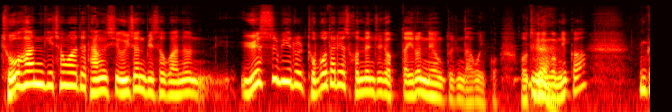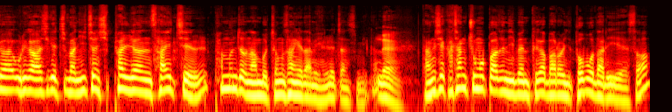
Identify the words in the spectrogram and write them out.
조한기 청와대 당시 의전 비서관은 USB를 도보다리에서 건넨 적이 없다 이런 내용도 좀 나오고 있고 어떻게 된 네. 겁니까? 그러니까 우리가 아시겠지만 2018년 4.27 판문점 남북 정상회담이 열렸지 않습니까? 네. 당시 가장 주목받은 이벤트가 바로 도보다리에서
